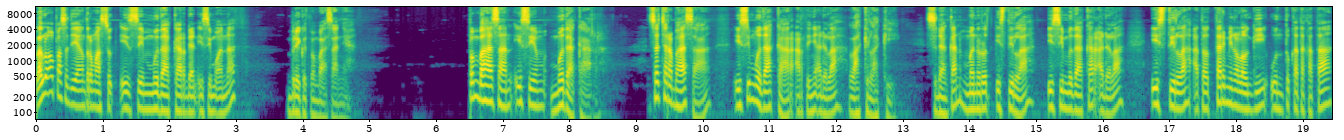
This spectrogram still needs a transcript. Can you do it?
Lalu apa saja yang termasuk isim mudakar dan isim mu'annath? Berikut pembahasannya. Pembahasan isim mudakar. Secara bahasa, isim mudakar artinya adalah laki-laki. Sedangkan menurut istilah, isim mudakar adalah istilah atau terminologi untuk kata-kata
